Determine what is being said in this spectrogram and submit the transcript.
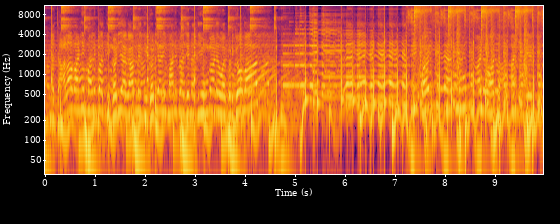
અને ઝાલાવાડની માલિકા દિઘડિયા ગામને દિઘડિયાની માલિકા જેને દી ઉગાડ્યો હોય પણ કયો બાપ ઉગાડ્યો ઝાલાની દેવી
